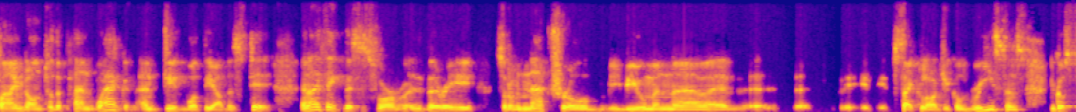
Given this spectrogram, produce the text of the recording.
climbed onto the bandwagon and did what the others did. And I think this is for very sort of natural human uh, uh, psychological reasons. Because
